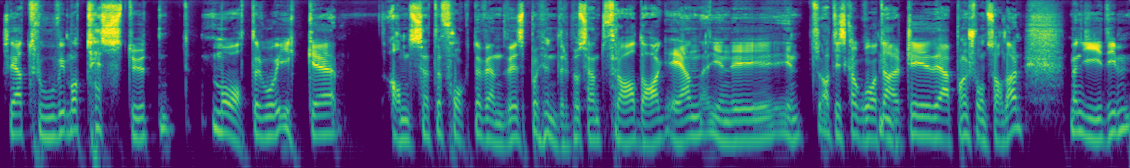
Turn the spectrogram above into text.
så jeg tror vi må teste ut måter hvor vi ikke ansette folk nødvendigvis på 100% fra dag én, at de skal gå der mm. til det er pensjonsalderen, men gi dem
